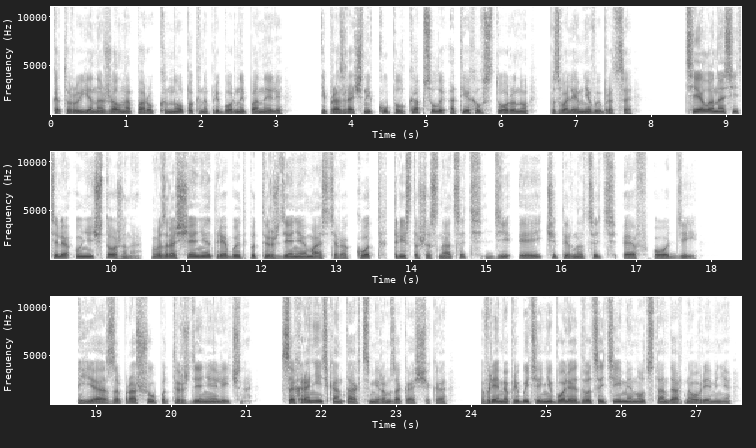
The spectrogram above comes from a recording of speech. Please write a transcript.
в которую я нажал на пару кнопок на приборной панели, и прозрачный купол капсулы отъехал в сторону, позволяя мне выбраться. Тело носителя уничтожено. Возвращение требует подтверждения мастера. Код 316-DA14FOD. Я запрошу подтверждение лично. Сохранить контакт с миром заказчика. Время прибытия не более 20 минут стандартного времени —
